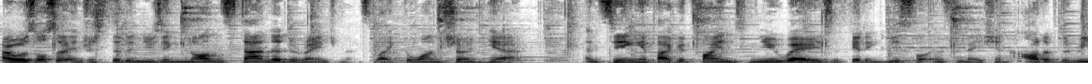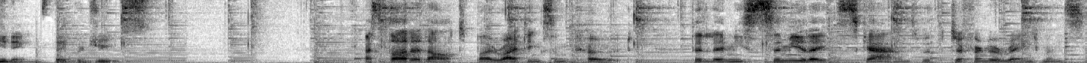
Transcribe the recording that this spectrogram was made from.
I was also interested in using non-standard arrangements like the one shown here, and seeing if I could find new ways of getting useful information out of the readings they produce. I started out by writing some code that let me simulate scans with different arrangements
